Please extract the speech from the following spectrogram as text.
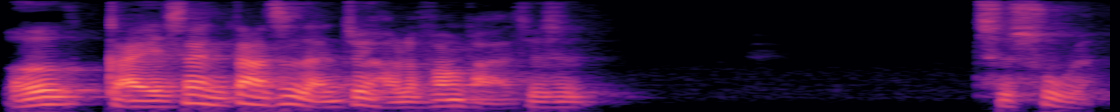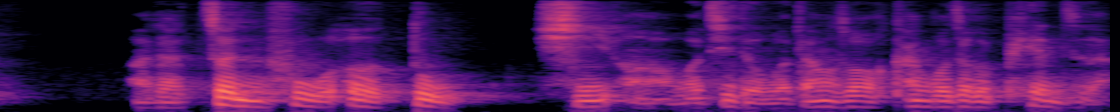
而改善大自然最好的方法就是吃素了啊，叫正负二度息啊。我记得我当时看过这个片子啊。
